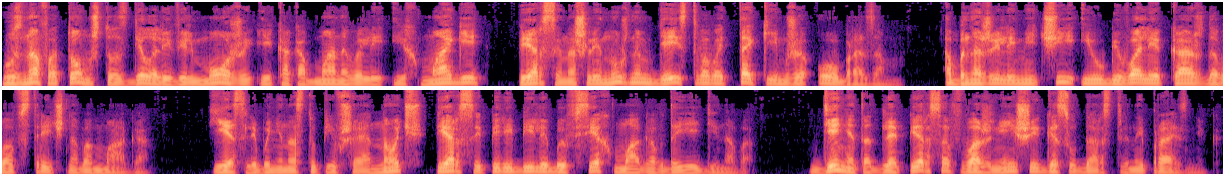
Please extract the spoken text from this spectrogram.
Узнав о том, что сделали вельможи и как обманывали их маги, персы нашли нужным действовать таким же образом. Обнажили мечи и убивали каждого встречного мага. Если бы не наступившая ночь, персы перебили бы всех магов до единого. День этот для персов важнейший государственный праздник.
